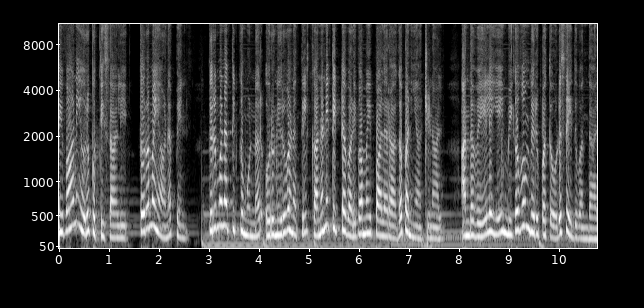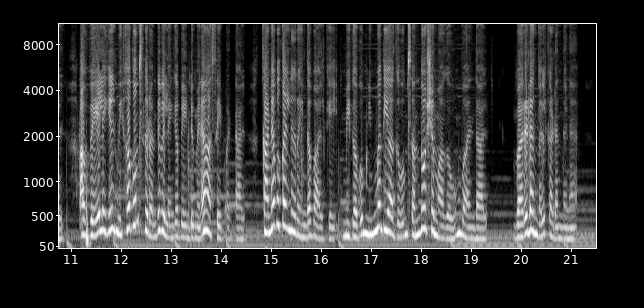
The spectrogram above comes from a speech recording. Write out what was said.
சிவானி ஒரு புத்திசாலி திறமையான பெண். திருமணத்திற்கு முன்னர் ஒரு நிறுவனத்தில் கணனி திட்ட வடிவமைப்பாளராக பணியாற்றினாள். அந்த வேலையை மிகவும் விருப்பத்தோடு செய்து வந்தாள். அவ்வேளையில் மிகவும் சிறந்து விளங்க வேண்டும் என ஆசைப்பட்டாள். கனவுகள் நிறைந்த வாழ்க்கை மிகவும் நிம்மதியாகவும் சந்தோஷமாகவும் வாழ்ந்தாள். வருடங்கள் கடந்தன.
